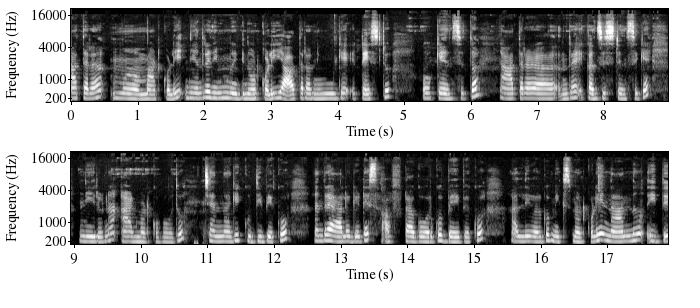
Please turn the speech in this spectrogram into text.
ಆ ಥರ ಮಾಡ್ಕೊಳ್ಳಿ. ಅಂದರೆ ನಿಮಗೆ ನೋಡ್ಕೊಳ್ಳಿ, ಯಾವ ಥರ ನಿಮಗೆ ಟೇಸ್ಟು ಓಕೆ ಅನಿಸುತ್ತೋ? ಆ ಥರ ಅಂದರೆ ಕನ್ಸಿಸ್ಟೆನ್ಸಿಗೆ ನೀರನ್ನ ಆ್ಯಡ್ ಮಾಡ್ಕೋಬೋದು. ಚೆನ್ನಾಗಿ ಕುದಿಬೇಕು. ಅಂದರೆ ಆಲೂಗೆಡ್ಡೆ ಸಾಫ್ಟ್ ಆಗೋವರೆಗೂ ಬೇಯಬೇಕು. ಅಲ್ಲಿವರೆಗೂ ಮಿಕ್ಸ್ ಮಾಡ್ಕೊಳ್ಳಿ. ನಾನು ಇದು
